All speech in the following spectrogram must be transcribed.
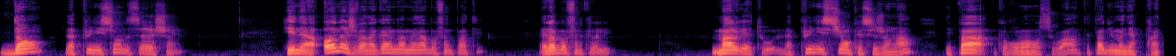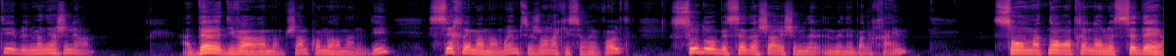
dans la punition de ces Hachem. Malgré tout, la punition que ces gens-là, n'est pas qu'on va recevoir, n'est pas d'une manière pratique, mais d'une manière générale. Ader diva comme le Rambam nous dit, ces gens-là qui se révoltent, Soudro Besed sont maintenant rentrés dans le Seder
